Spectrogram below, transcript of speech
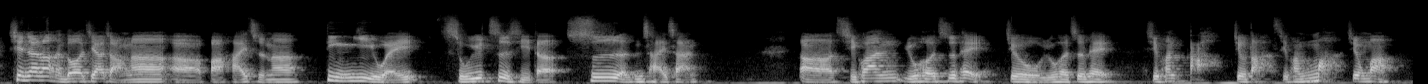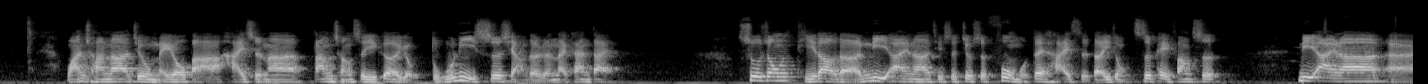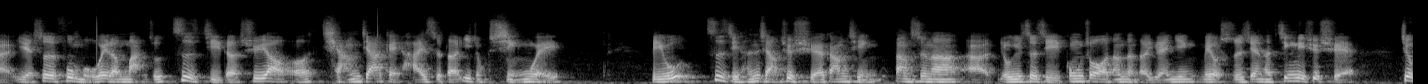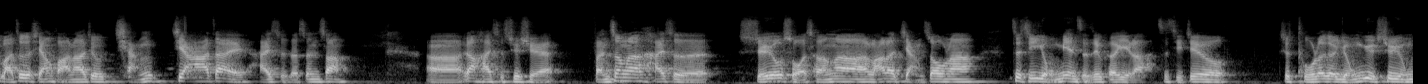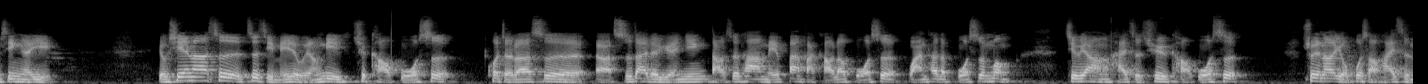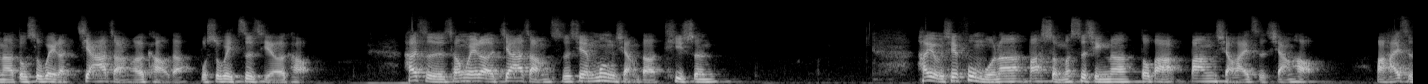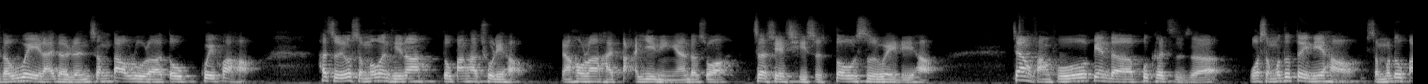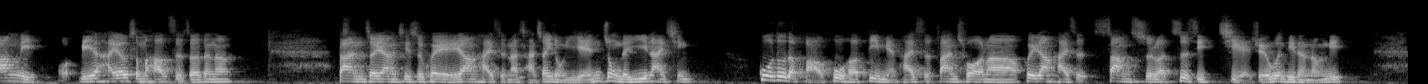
现在呢，很多家长呢，啊把孩子呢定义为属于自己的私人财产。啊，喜欢如何支配就如何支配，喜欢打就打，喜欢骂就骂。完全呢就没有把孩子呢当成是一个有独立思想的人来看待。书中提到的溺爱呢，其实就是父母对孩子的一种支配方式。溺爱呢，呃，也是父母为了满足自己的需要而强加给孩子的一种行为。比如自己很想去学钢琴，但是呢，啊，由于自己工作等等的原因，没有时间和精力去学。就把这个想法呢，就强加在孩子的身上，啊，让孩子去学，反正呢，孩子学有所成啊，拿了奖之后呢，自己有面子就可以了，自己就就图了个荣誉、虚荣心而已。有些呢是自己没有能力去考博士，或者呢是呃时代的原因导致他没办法考到博士，完他的博士梦，就让孩子去考博士。所以呢，有不少孩子呢都是为了家长而考的，不是为自己而考。孩子成为了家长实现梦想的替身。还有一些父母呢，把什么事情呢都把帮小孩子想好，把孩子的未来的人生道路呢都规划好，孩子有什么问题呢都帮他处理好，然后呢还大义凛然的说这些其实都是为你好，这样仿佛变得不可指责。我什么都对你好，什么都帮你，我你还有什么好指责的呢？但这样其实会让孩子呢产生一种严重的依赖性，过度的保护和避免孩子犯错呢，会让孩子丧失了自己解决问题的能力。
